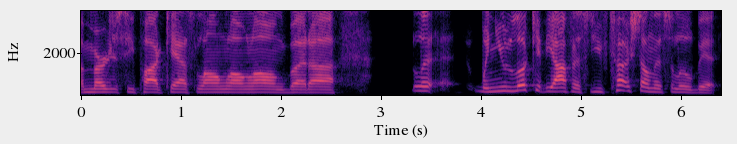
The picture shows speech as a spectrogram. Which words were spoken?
emergency podcasts long, long, long. But uh, when you look at the office, you've touched on this a little bit.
